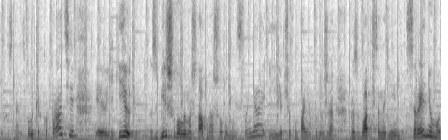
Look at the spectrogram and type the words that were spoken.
якихось навіть великих корпорацій, які збільшували масштаб нашого мислення. І якщо компанія буде вже розвиватися на рівень середнього,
